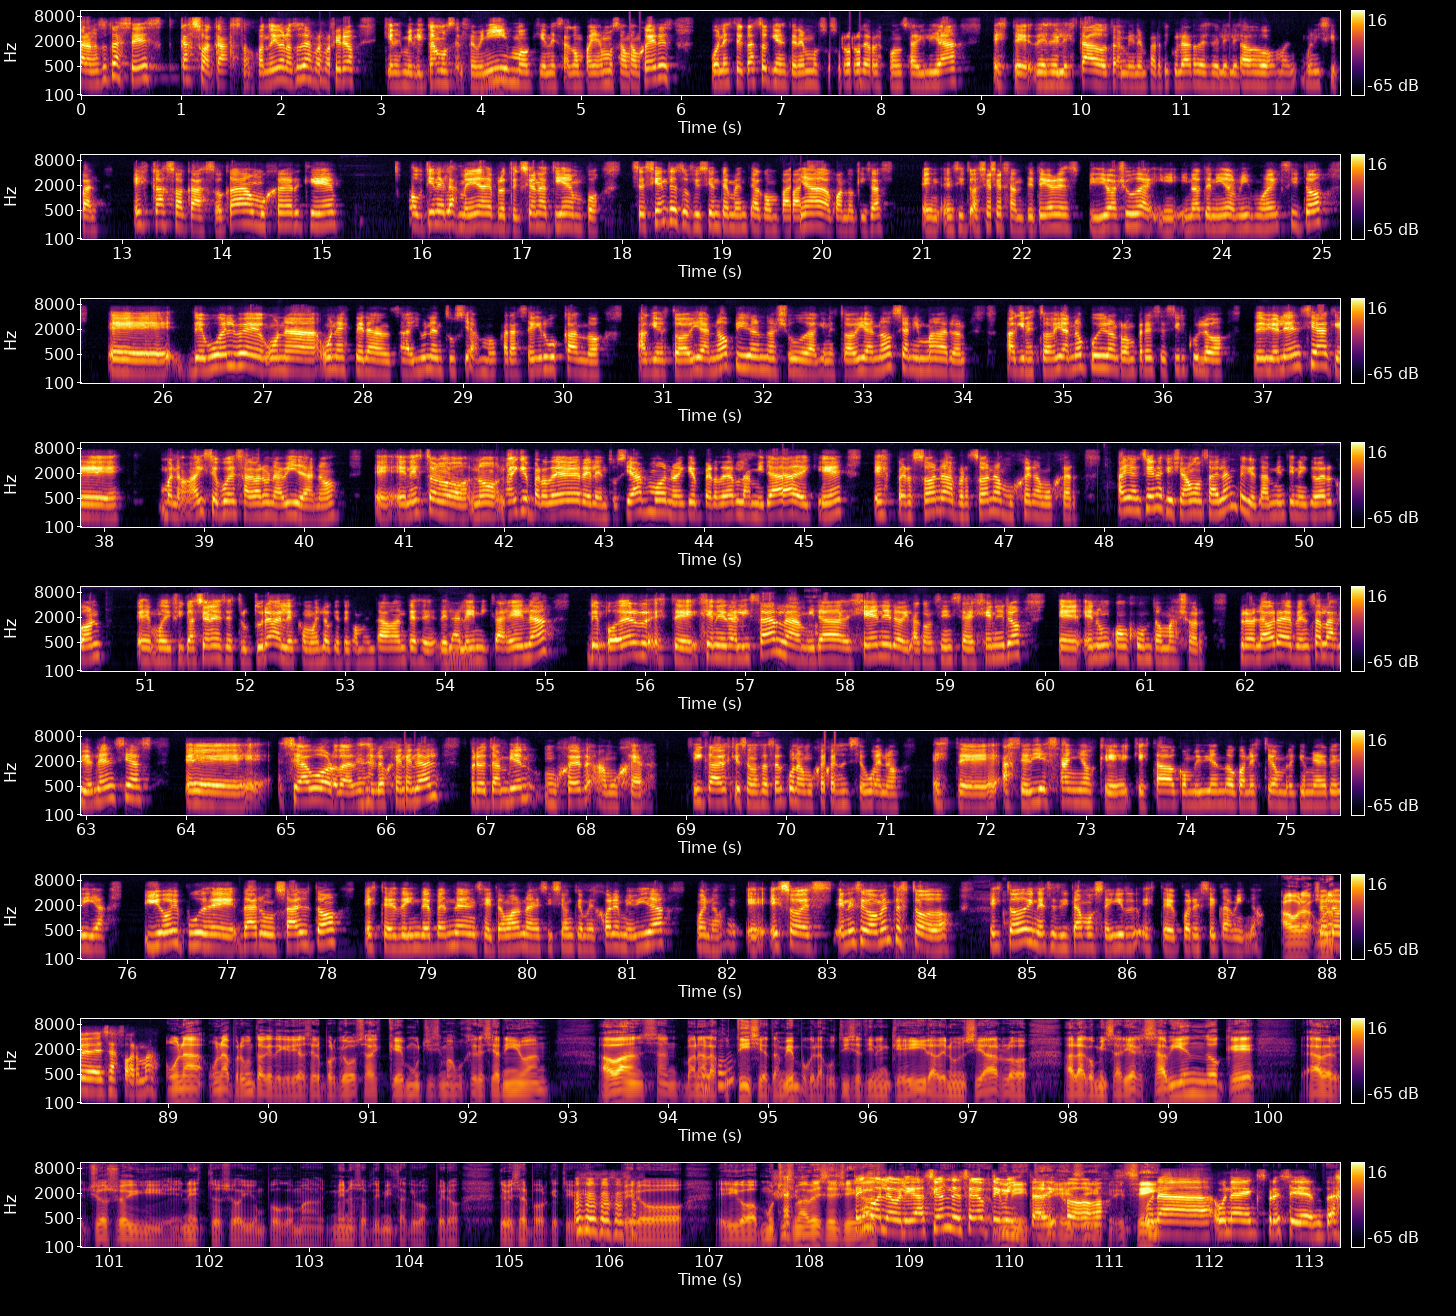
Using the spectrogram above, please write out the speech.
para nosotras es caso a caso. Cuando digo nosotras me refiero a quienes militamos el feminismo, quienes acompañamos a mujeres, o en este caso quienes tenemos un rol de responsabilidad este, desde el Estado también, en particular desde el Estado municipal. Es caso a caso. Cada mujer que obtiene las medidas de protección a tiempo, se siente suficientemente acompañada cuando quizás en, situaciones anteriores pidió ayuda y, no ha tenido el mismo éxito, eh, devuelve una, una, esperanza y un entusiasmo para seguir buscando a quienes todavía no pidieron ayuda, a quienes todavía no se animaron, a quienes todavía no pudieron romper ese círculo de violencia que, bueno, ahí se puede salvar una vida, ¿no? Eh, en esto no, no, no hay que perder el entusiasmo, no hay que perder la mirada de que es persona a persona, mujer a mujer. Hay acciones que llevamos adelante que también tienen que ver con eh, modificaciones estructurales, como es lo que te comentaba antes de, de la ley Micaela, de poder este, generalizar la mirada de género y la conciencia de género en, un conjunto mayor. Pero a la hora de pensar las violencias, eh, se aborda desde lo general, pero también mujer a mujer. ¿sí? Cada vez que se nos acerca una mujer que nos dice, bueno, este, hace 10 años que, que, estaba conviviendo con este hombre que me agredía y hoy pude dar un salto este, de independencia y tomar una decisión que mejore mi vida, bueno, eh, eso es, en ese momento es todo. Es todo y necesitamos seguir este, por ese camino. Ahora, Yo lo veo de esa forma. Una, una pregunta que te quería hacer, porque vos sabés que muchísimas mujeres se animan, avanzan, van a la justicia también, porque la justicia tienen que ir a denunciarlo a la comisaría, sabiendo que a ver, yo soy en esto soy un poco más menos optimista que vos, pero debe ser porque estoy viejo. Pero eh, digo, muchísimas veces llegás, Tengo la obligación de ser optimista, dijo una, una expresidenta.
